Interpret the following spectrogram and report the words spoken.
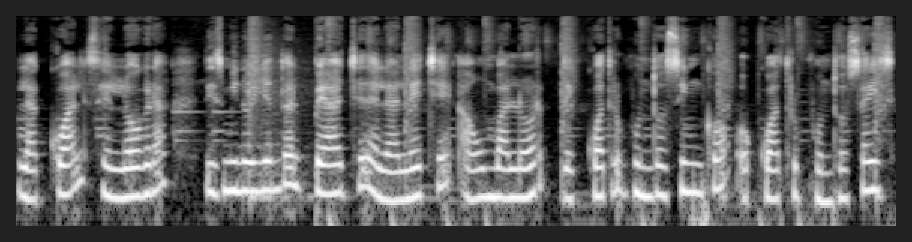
la cual se logra disminuyendo el pH de la leche a un valor de 4.5 o 4.6.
